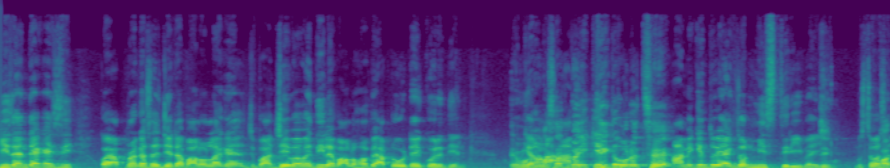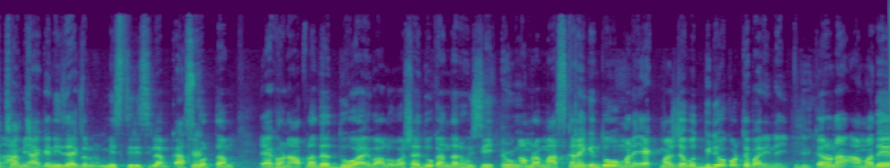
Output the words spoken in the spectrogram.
ডিজাইন দেখাইছি কয় আপনার কাছে যেটা ভালো লাগে বা যেভাবে দিলে ভালো হবে আপনি ওইটাই করে দিন আমি কি কিন্তু করেছে? আমি কিন্তু একজন মিস্ত্রি ভাই। বুঝতে পারছেন? আচ্ছা, আমি আচ্ছা। আগে নিজে একজন মিস্ত্রি ছিলাম কাজ করতাম। এখন আপনাদের দোয়ায় ভালোবাসায় দোকানদার হয়েছি আমরা মাঝখানে কিন্তু মানে এক মাস যাবত ভিডিও করতে পারি নাই। কেননা আমাদের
